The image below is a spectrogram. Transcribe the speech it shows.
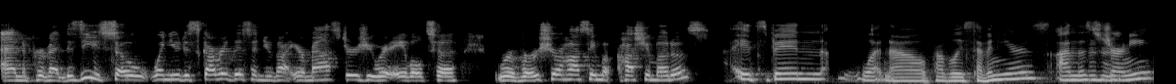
and prevent disease. So when you discovered this and you got your master's, you were able to reverse your Hashimoto's? It's been what now, probably seven years on this mm-hmm. journey.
